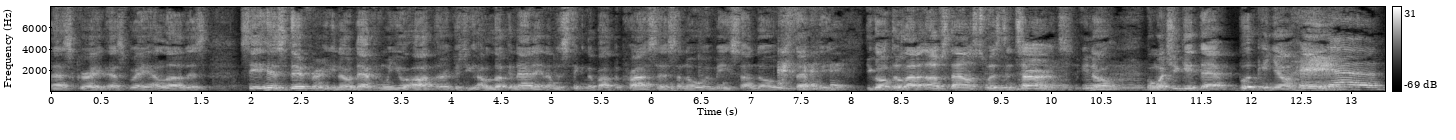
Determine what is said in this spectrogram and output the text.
That's great. That's great. I love this. See, it's different, you know, definitely when you're an author, because you, I'm looking at it and I'm just thinking about the process. I know with me, so I know it's definitely, you go through a lot of ups, downs, twists, and turns, you know. Mm-hmm. But once you get that book in your hand, yeah.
